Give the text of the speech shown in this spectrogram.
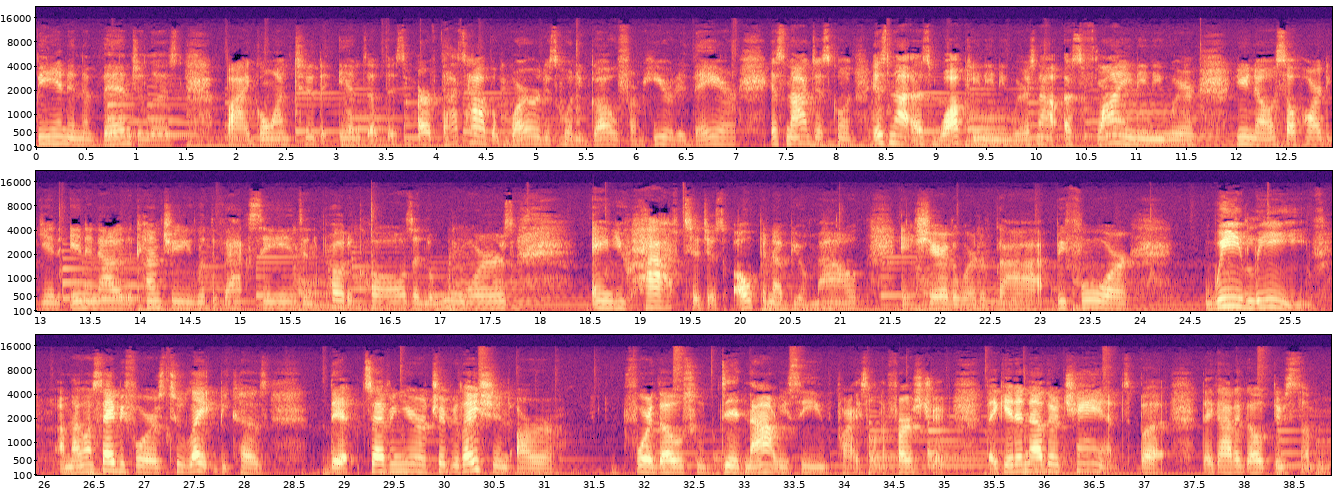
being an evangelist by going to the ends of this earth. That's how the word is going to go from here to there. It's not just going, it's not us walking anywhere. It's not us flying anywhere. You know, it's so hard to get in and out of the country with the vaccines and the protocols and the wars. And you have to just open up your mouth and share the word of God before we leave. I'm not going to say before it's too late because that seven year tribulation are for those who did not receive Christ on the first trip. They get another chance, but they got to go through some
